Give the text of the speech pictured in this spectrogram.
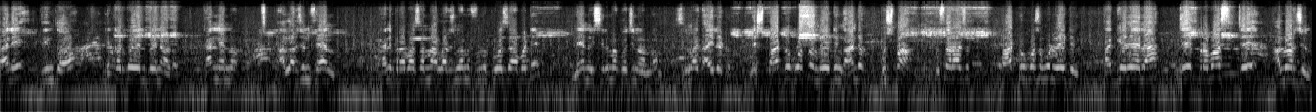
కానీ దీంతో ఎక్కడికో వెళ్ళిపోయినాడు కానీ నేను అల్లు అర్జున్ ఫ్యాన్ కానీ ప్రభాస్ అన్న అల్లర్జున్ ఫుల్ క్లోజ్ కాబట్టి నేను ఈ సినిమాకి వచ్చినాను సినిమా అయితే హైలైట్ నెక్స్ట్ పార్ట్ టూ కోసం వెయిటింగ్ అంటే పుష్ప పుష్పరాజు పార్ట్ టూ కోసం కూడా వెయిటింగ్ తగ్గేదేలా జై ప్రభాస్ జై అల్లు అర్జున్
